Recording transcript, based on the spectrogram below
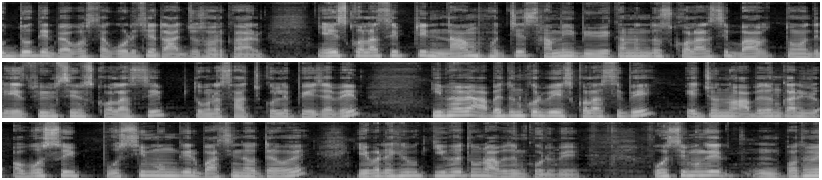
উদ্যোগের ব্যবস্থা করেছে রাজ্য সরকার। এই স্কলারশিপটির নাম হচ্ছে স্বামী বিবেকানন্দ স্কলারশিপ বা তোমাদের এসপিএসসি স্কলারশিপ তোমরা সার্চ করলে পেয়ে যাবে। কীভাবে আবেদন করবে এই স্কলারশিপে এর জন্য আবেদনকারীর অবশ্যই পশ্চিমবঙ্গের বাসিন্দা হতে হবে। এবার দেখে নেব কীভাবে তোমরা আবেদন করবে। পশ্চিমবঙ্গের প্রথমে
